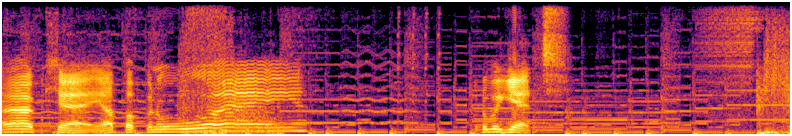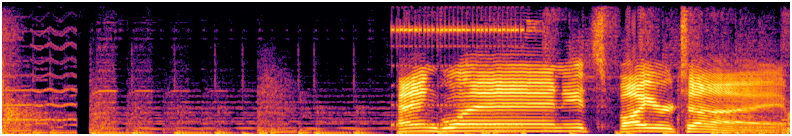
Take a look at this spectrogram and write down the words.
Okay, up, up, and away. What do we get? Penguin, it's fire time.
